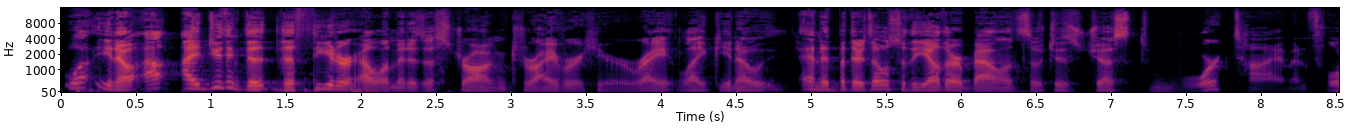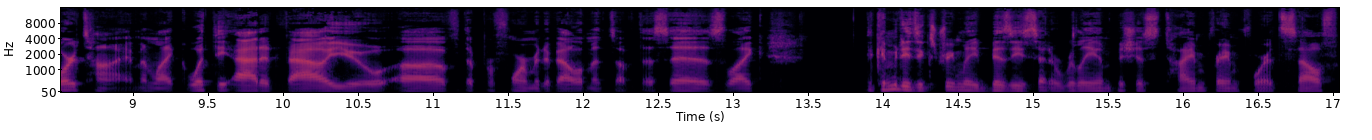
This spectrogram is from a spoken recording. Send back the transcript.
Well, you know, I, I, do think the the theater element is a strong driver here, right? Like, you know, and but there's also the other balance, which is just work time and floor time, and like what the added value of the performative elements of this is. Like, the committee is extremely busy, set a really ambitious time frame for itself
